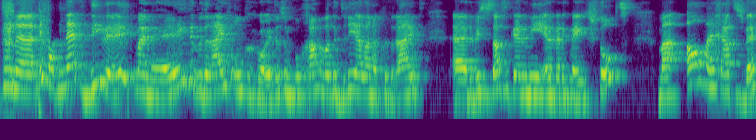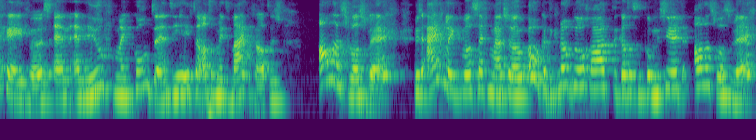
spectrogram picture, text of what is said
Toen, eh, ik had net die week mijn hele bedrijf omgegooid. Dat is een programma wat ik drie jaar lang heb gedraaid. eh, de Business Start Academy. En daar ben ik mee gestopt. Maar al mijn gratis weggevers en, en heel veel van mijn content, die heeft daar altijd mee te maken gehad. Dus alles was weg. Dus eigenlijk was zeg maar zo, oh, ik had die knoop doorgehakt, ik had het gecommuniceerd, alles was weg.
